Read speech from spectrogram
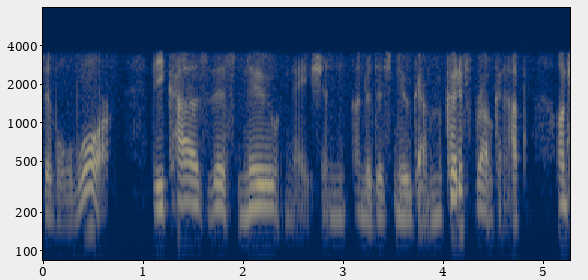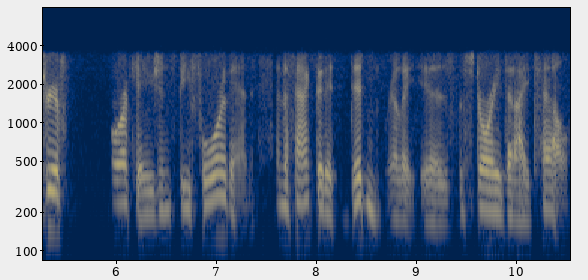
Civil War? Because this new nation, under this new government, could have broken up on three or four occasions before then. And the fact that it didn't really is the story that I tell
